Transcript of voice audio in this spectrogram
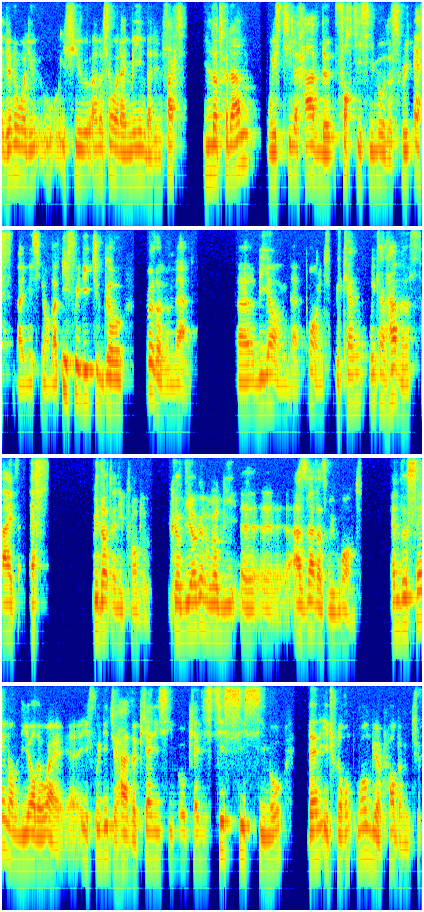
I don't know what you, if you understand what I mean, but in fact, in Notre Dame, we still have the fortissimo, the 3F by Messiaen. But if we need to go further than that, uh, beyond that point, we can we can have a 5F without any problem because the organ will be uh, uh, as loud as we want. And the same on the other way. Uh, if we need to have a pianissimo, pianissimo, then it will, won't be a problem to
